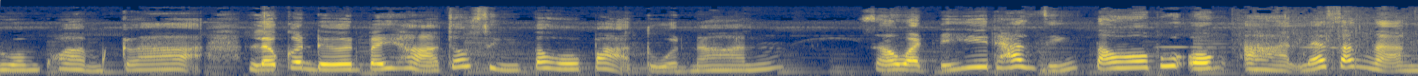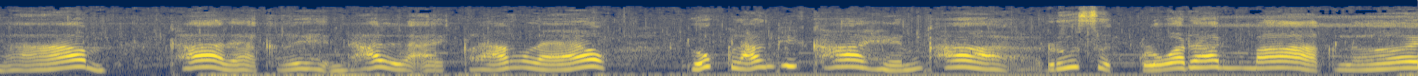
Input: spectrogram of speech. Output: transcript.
รวมความกล้า แล้วก็เดินไปหาเจ้าสิงโตป่าตัวนั้น สวัสดีท่านสิงโตผู้องอาจและสง่างามข้าแน่เคยเห็นท่านหลายครั้งแล้ว ทุกครั้งที่ข้าเห็นข้ารู้สึกกลัวท่านมากเลย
